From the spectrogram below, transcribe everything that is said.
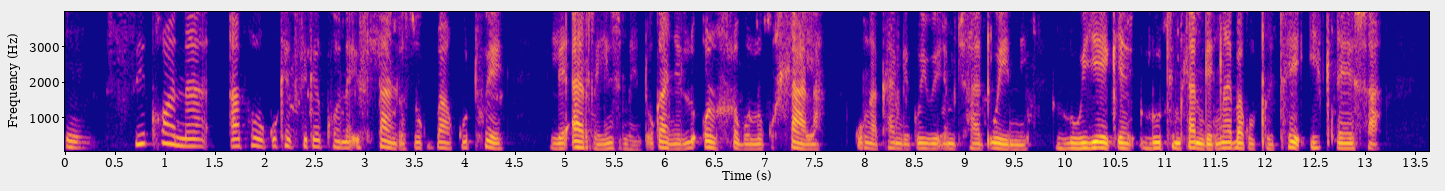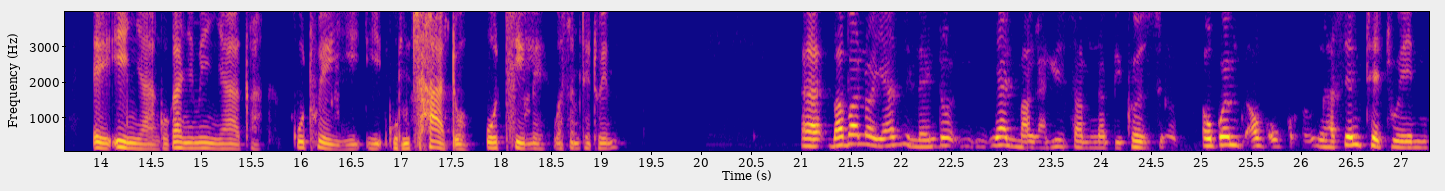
mm. mm. sikhona apho kukhe kufike khona isihlandlo sokuba kuthiwe le arrangement okanye olu hlobo lokuhlala kungakhange kuyiwe emtshatweni luye ke luthi mhlawumbi ngenxa yoba kugqithe ixesha eh iinyanga okanye iminyaka kuthiwe ngumtshato othile wasemthethweni? Uh babalo yazi lento iyandimangalisa mna because ngasemthethweni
